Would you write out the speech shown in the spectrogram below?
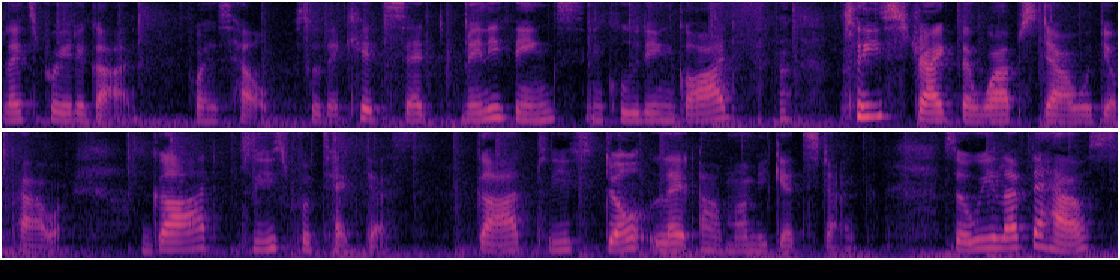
Let's pray to God for his help. So the kids said many things, including God, please strike the WAPs down with your power. God, please protect us. God, please don't let our mommy get stung. So we left the house,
